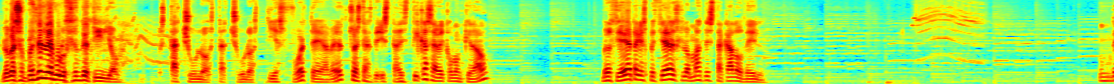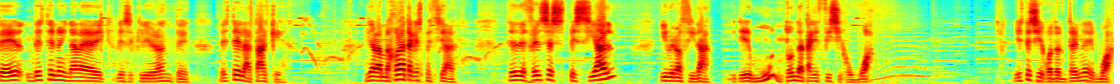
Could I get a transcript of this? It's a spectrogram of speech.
Lo que sorprende es la evolución de Tyrion. Está chulo, está chulo. Y es fuerte. A ver, estas estadísticas, a ver cómo han quedado. Velocidad de ataque especial es lo más destacado de él. De, este no hay nada desequilibrante. De este el ataque. Y a lo mejor ataque especial. Tiene defensa especial y velocidad. Y tiene un montón de ataque físico. Buah. Y este sí, cuando entrene, buah,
